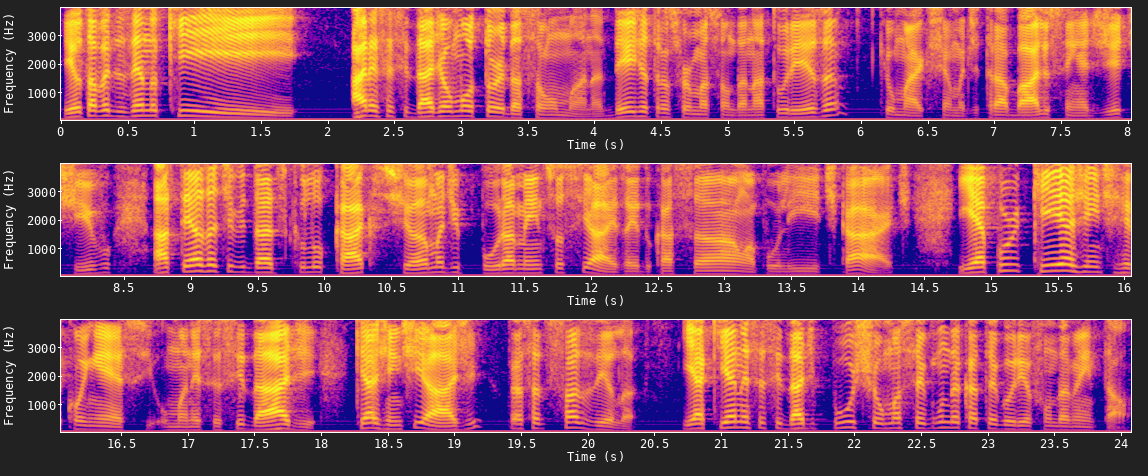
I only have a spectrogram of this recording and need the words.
Eu estava dizendo que a necessidade é o motor da ação humana, desde a transformação da natureza, que o Marx chama de trabalho sem adjetivo, até as atividades que o Lukács chama de puramente sociais, a educação, a política, a arte. E é porque a gente reconhece uma necessidade que a gente age para satisfazê-la. E aqui a necessidade puxa uma segunda categoria fundamental,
